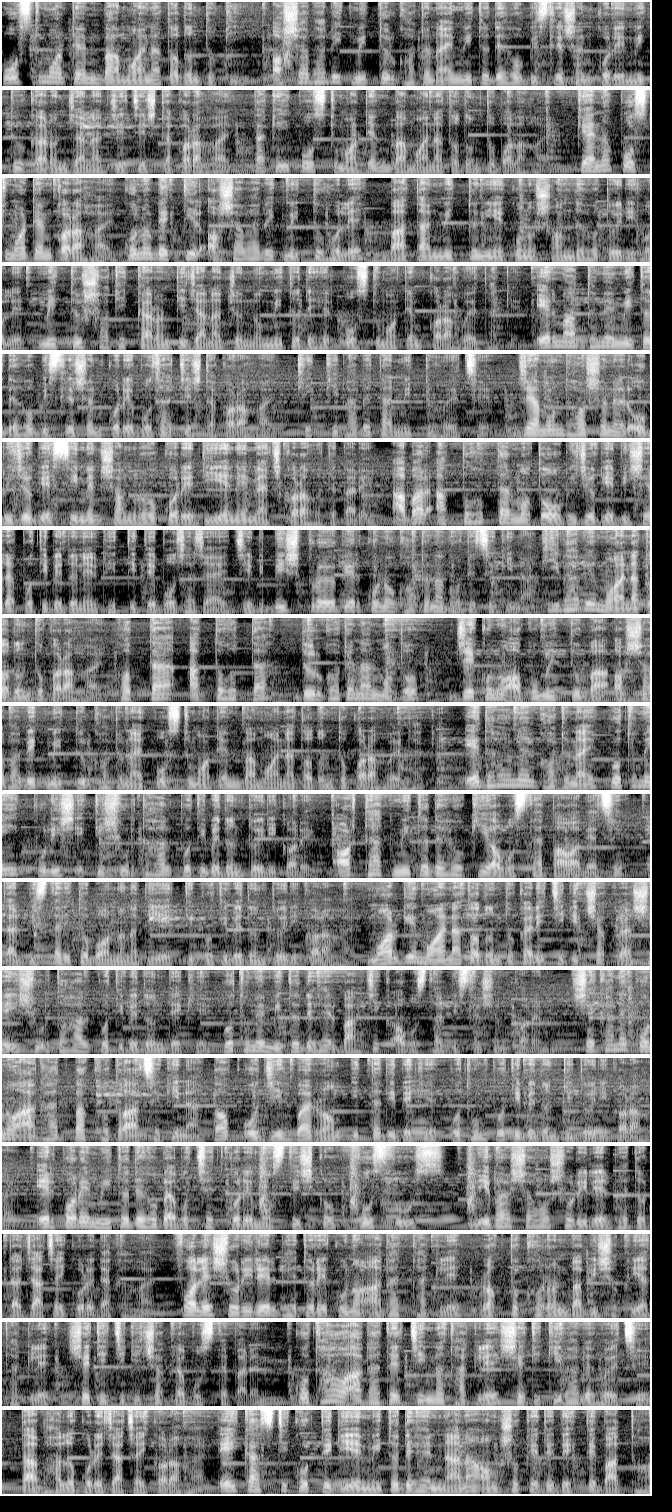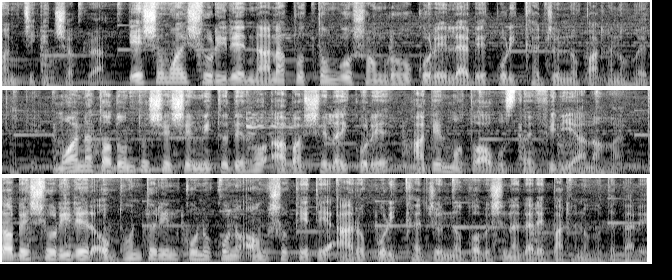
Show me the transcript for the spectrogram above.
Postmortem বা ময়না তদন্ত কি? অস্বাভাবিক মৃত্যুর ঘটনায় মৃতদেহ বিশ্লেষণ করে মৃত্যুর কারণ জানার যে চেষ্টা করা হয়, তাকেই পোস্টমর্টেম বা ময়না তদন্ত বলা হয়। কেন পোস্টমর্টেম করা হয়? কোনো ব্যক্তির অস্বাভাবিক মৃত্যু হলে বা তার মৃত্যু নিয়ে কোনো সন্দেহ তৈরি হলে মৃত্যুর সঠিক কারণটি জানার জন্য মৃতদেহের পোস্টমর্টেম করা হয়ে থাকে। এর মাধ্যমে মৃতদেহ বিশ্লেষণ করে বোঝার চেষ্টা করা হয়, ঠিক কীভাবে তার মৃত্যু হয়েছে। যেমন ধর্ষণের অভিযোগে সিমেন্ট সংগ্রহ করে ডিএনএ ম্যাচ করা হতে পারে। আবার আত্মহত্যার মতো অভিযোগে বিশেরা প্রতিবেদনের ভিত্তিতে বোঝা যায় যে বিষ প্রয়োগের কোনো ঘটনা ঘটেছে কিনা। কীভাবে ময়না তদন্ত করা হয়? হত্যা, আত্মহত্যা? দুর্ঘটনার মতো যে কোনো অপমৃত্যু বা অস্বাভাবিক মৃত্যুর ঘটনায় পোস্টমর্টেম বা ময়না তদন্ত করা হয়ে থাকে। এ ধরনের ঘটনায় প্রথমেই পুলিশ একটি সুরতাহাল প্রতিবেদন তৈরি করে। অর্থাৎ মৃতদেহ কি অবস্থায় পাওয়া গেছে, তার বিস্তারিত বর্ণনা দিয়ে একটি প্রতিবেদন তৈরি করা হয়। মর্গে ময়না তদন্তকারী চিকিৎসকরা সেই সুরতাহাল প্রতিবেদন দেখে প্রথমে মৃতদেহের বাহ্যিক অবস্থার বিশ্লেষণ করেন। সেখানে কোনো আঘাত বা ক্ষত আছে কিনা, ত্বক ও জিহ্বার রং ইত্যাদি দেখে প্রথম প্রতিবেদনটি তৈরি করা হয়। এরপরে মৃতদেহ ব্যবচ্ছেদ করে মস্তিষ্ক, ফুসফুস Terus, লিভার সহ শরীরের ভেতরটা যাচাই করে দেখা হয়। ফলে শরীরের ভেতরে কোনো আঘাত থাকলে, রক্তক্ষরণ বা বিষক্রিয়া থাকলে সেটি চিকিৎসকরা বুঝতে পারেন। কোথাও আঘাতের চিহ্ন থাকলে সেটি কীভাবে হয়েছে তা ভালো করে যাচাই করা হয়। এই কাজটি করতে গিয়ে মৃতদেহের নানা অংশ কেটে দেখতে বাধ্য হন চিকিৎসকরা। এ সময় শরীরের নানা প্রত্যঙ্গ সংগ্রহ করে ল্যাবে পরীক্ষার জন্য পাঠানো হয়ে থাকে। ময়না তদন্ত শেষে মৃতদেহ আবার সেলাই করে আগের মতো অবস্থায় ফিরিয়ে আনা হয়। তবে শরীরের অভ্যন্তরীণ কোনো কোনো অংশ কেটে আরও পরীক্ষার জন্য গবেষণাগারে পাঠানো হতে পারে।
